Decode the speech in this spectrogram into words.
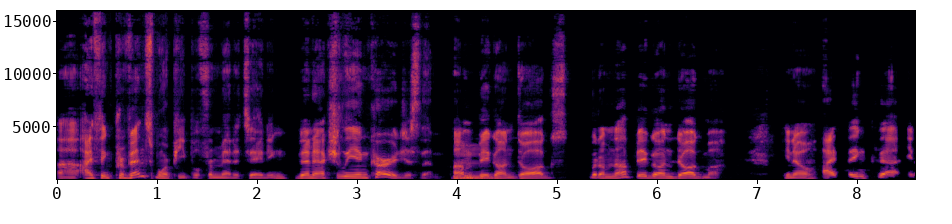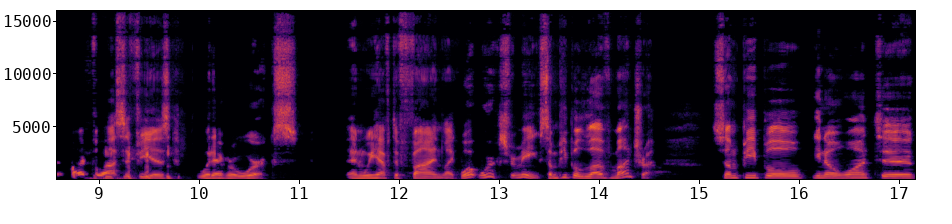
uh, I think prevents more people from meditating than actually encourages them. Mm. I'm big on dogs, but I'm not big on dogma. You know, I think that you know my philosophy is whatever works, and we have to find like what works for me. Some people love mantra. Some people, you know, want to,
